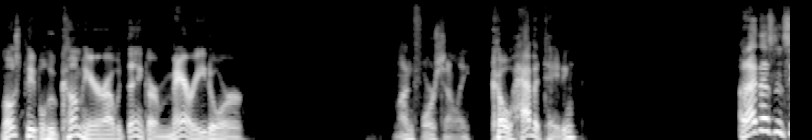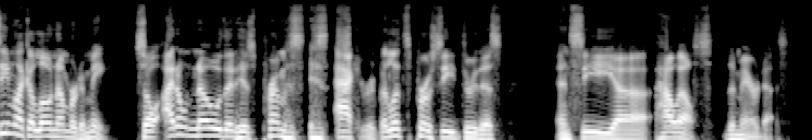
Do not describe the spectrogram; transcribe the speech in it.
most people who come here, I would think, are married or, unfortunately, cohabitating. That doesn't seem like a low number to me. So I don't know that his premise is accurate, but let's proceed through this and see uh, how else the mayor does.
